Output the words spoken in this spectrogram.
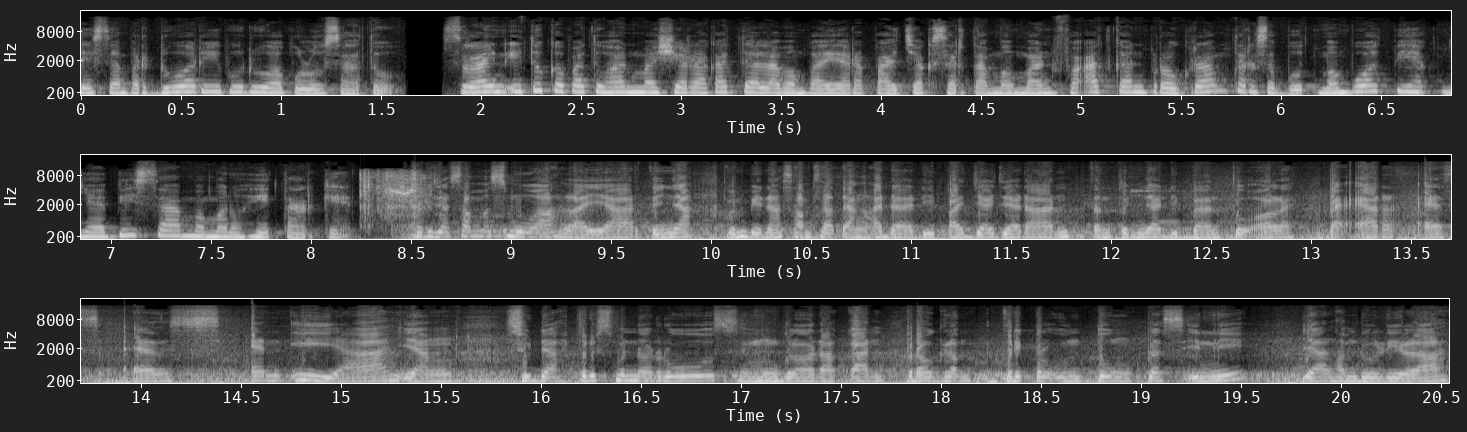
Desember 2021. Selain itu, kepatuhan masyarakat dalam membayar pajak serta memanfaatkan program tersebut membuat pihaknya bisa memenuhi target. Kerjasama semua lah ya, artinya pembina Samsat yang ada di Pajajaran tentunya dibantu oleh PRSSNI ya, yang sudah terus-menerus menggelorakan program Triple Untung Plus ini. Ya Alhamdulillah,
